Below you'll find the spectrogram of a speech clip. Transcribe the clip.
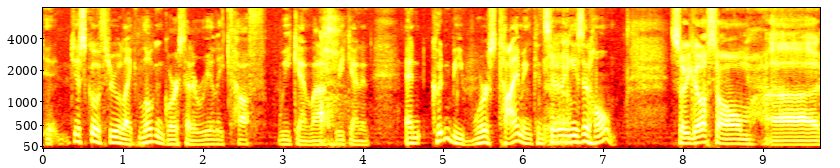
it- just go through like Logan Gorst had a really tough weekend last weekend and and couldn't be worse timing considering he's at home. So he goes home, uh,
